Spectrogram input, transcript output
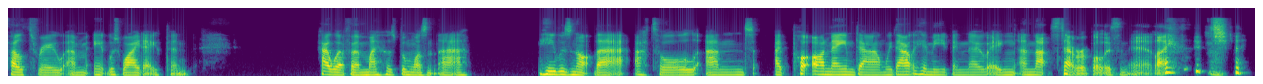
fell through and it was wide open. However, my husband wasn't there. He was not there at all. And I put our name down without him even knowing. And that's terrible, isn't it? Like,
